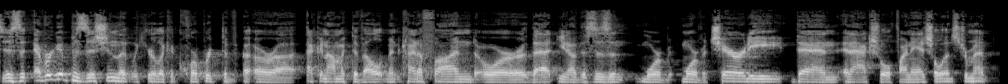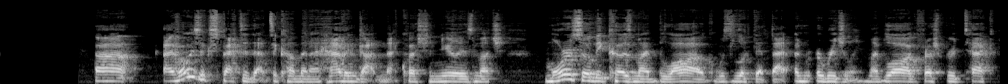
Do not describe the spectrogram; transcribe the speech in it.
does it ever get positioned that like you're like a corporate de- or a economic development kind of fund or that you know this isn't more more of a charity than an actual financial instrument? Uh, i've always expected that to come and i haven't gotten that question nearly as much. More so because my blog was looked at that originally. My blog fresh brewed tech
